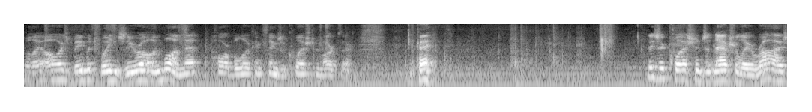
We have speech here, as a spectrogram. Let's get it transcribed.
Will they always be between zero and one? That horrible looking thing's a question mark there. Okay? These are questions that naturally arise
